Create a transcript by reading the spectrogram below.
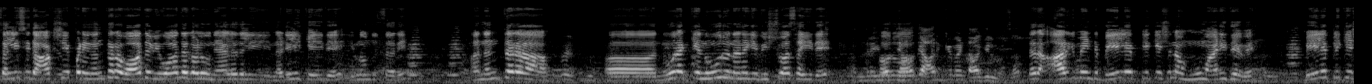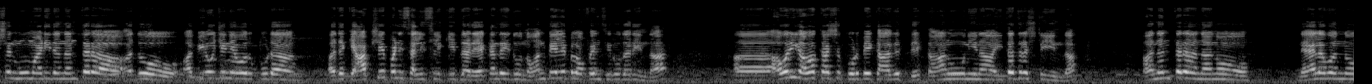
ಸಲ್ಲಿಸಿದ ಆಕ್ಷೇಪಣೆ ನಂತರ ವಾದ ವಿವಾದಗಳು ನ್ಯಾಯಾಲಯದಲ್ಲಿ ನಡೀಲಿಕ್ಕೆ ಇದೆ ಇನ್ನೊಂದು ಸರಿ. ಆ ನಂತರ ಆ, ನೂರಕ್ಕೆ ನೂರು ನನಗೆ ವಿಶ್ವಾಸ ಇದೆ. ಅವರು ಸರ್? ಆರ್ಗ್ಯುಮೆಂಟ್ ಬೇಲ್ ಅಪ್ಲಿಕೇಶನ್ ನಾವು ಮೂವ್ ಮಾಡಿದ್ದೇವೆ. ಬೇಲ್ ಅಪ್ಲಿಕೇಶನ್ ಮೂವ್ ಮಾಡಿದ ನಂತರ ಅದು ಅಭಿಯೋಜನೆಯವರು ಕೂಡ ಅದಕ್ಕೆ ಆಕ್ಷೇಪಣೆ ಸಲ್ಲಿಸಲಿಕ್ಕಿದ್ದಾರೆ. ಯಾಕಂದ್ರೆ ಇದು ನಾನ್ ಬೇಲೇಬಲ್ ಅಫೆನ್ಸ್ ಇರುವುದರಿಂದ ಅವರಿಗೆ ಅವಕಾಶ ಕೊಡಬೇಕಾಗುತ್ತೆ ಕಾನೂನಿನ ಹಿತದೃಷ್ಟಿಯಿಂದ. ಅನಂತರ ನಾನು ನ್ಯಾಯಾಲಯವನ್ನು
